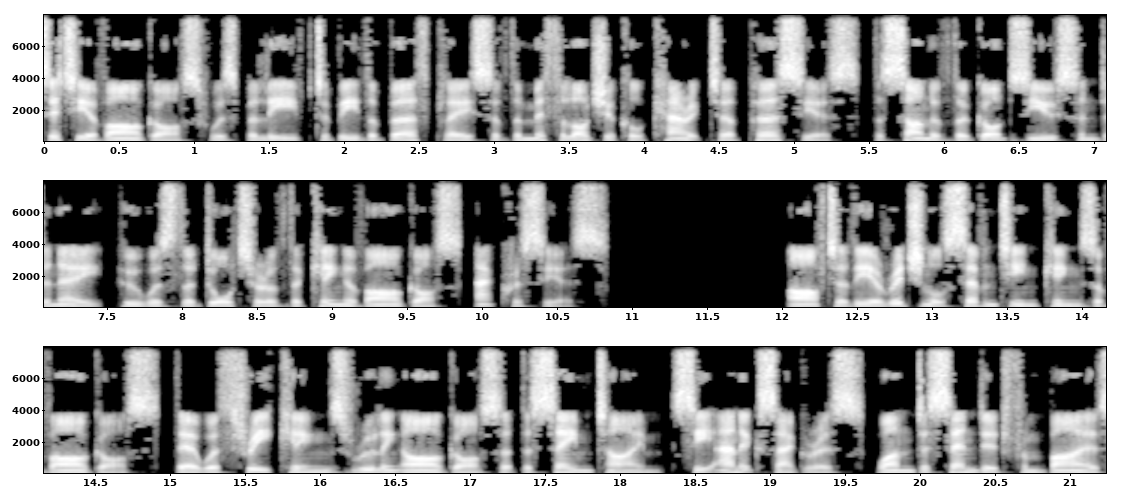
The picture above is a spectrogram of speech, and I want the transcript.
city of Argos was believed to be the birthplace of the mythological character Perseus, the son of the god Zeus and Danae, who was the daughter of the king of Argos, Acrisius. After the original 17 kings of Argos, there were three kings ruling Argos at the same time see Anaxagoras, one descended from Bias,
